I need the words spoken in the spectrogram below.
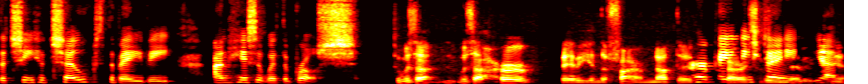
that she had choked the baby and hit it with a brush. So was that was that her baby in the farm, not the her baby Shane, baby? Yeah. yeah.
